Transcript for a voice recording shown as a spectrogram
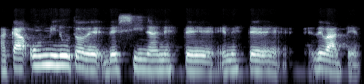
Acá un minuto de, de Gina en este, en este debate.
